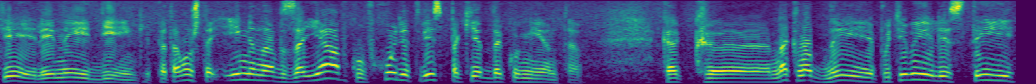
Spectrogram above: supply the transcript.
те или иные деньги. Потому что именно в заявку входит весь пакет документов – как э, накладные, путевые листы.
